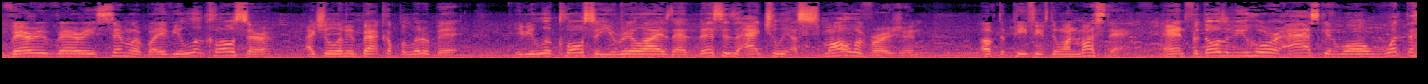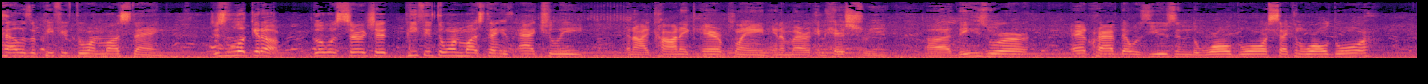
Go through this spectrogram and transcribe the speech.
very, very similar. But if you look closer, actually let me back up a little bit. If you look closer, you realize that this is actually a smaller version of the P-51 Mustang. And for those of you who are asking, well, what the hell is a P-51 Mustang? Just look it up. Google search it. P-51 Mustang is actually an iconic airplane in American history. Uh, these were aircraft that was used in the World War, Second World War,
